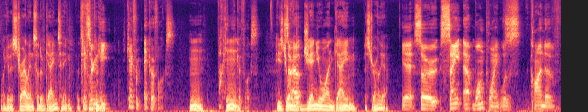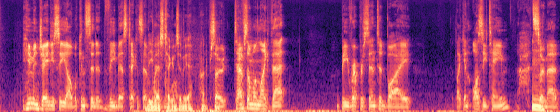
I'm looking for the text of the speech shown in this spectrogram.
like an Australian sort of game team. That's Considering fucking- he he came from Echo Fox. Hmm. Fucking Hmm. Echo Fox. he's so, joined uh, Genuine Game Australia. Yeah. So Saint at one point was kind of him and JDCR were considered the best Tekken Seven. The players best Tekken 7, yeah, hundred percent. So to have someone like that be represented by like an Aussie team, ah, it's Mm. so mad.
